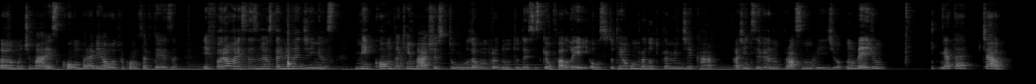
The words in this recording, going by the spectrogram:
amo demais, compraria outro com certeza. E foram esses meus terminadinhos me conta aqui embaixo se tu usa algum produto desses que eu falei ou se tu tem algum produto para me indicar. A gente se vê no próximo vídeo. Um beijo e até! Tchau!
